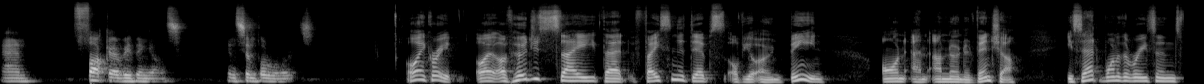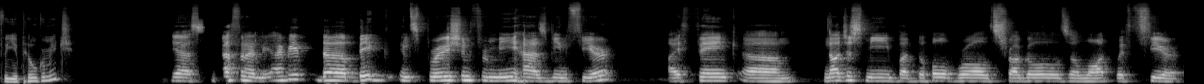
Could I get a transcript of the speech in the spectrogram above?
And fuck everything else, in simple words. I agree. I, have heard you say that facing the depths of your own being on an unknown adventure is that one of the reasons for your pilgrimage? Yes, definitely. I mean, the big inspiration for me has been fear. I think um, not just me, but the whole world struggles a lot with fear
